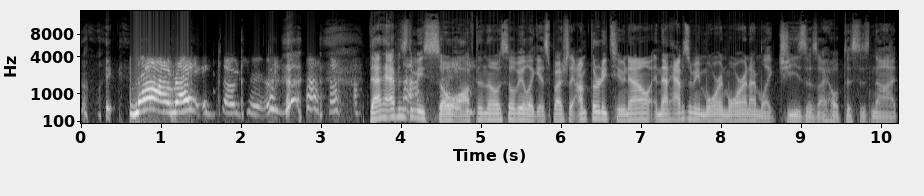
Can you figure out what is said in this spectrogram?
like, Yeah, right. It's so true. that happens to me so often, though, Silvia. Like, especially I'm 32 now, and that happens to me more and more. And I'm like, Jesus, I hope this is not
